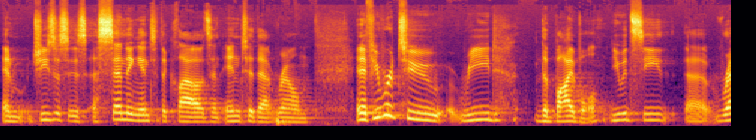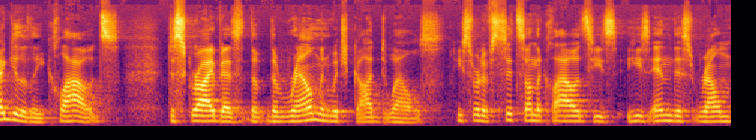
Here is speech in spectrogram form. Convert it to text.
And Jesus is ascending into the clouds and into that realm. And if you were to read the Bible, you would see uh, regularly clouds described as the, the realm in which God dwells. He sort of sits on the clouds, he's, he's in this realm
